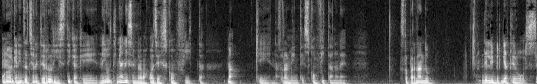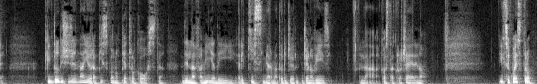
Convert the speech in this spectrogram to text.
un'organizzazione terroristica che negli ultimi anni sembrava quasi sconfitta, ma che naturalmente sconfitta non è. Sto parlando delle Brigate Rosse, che il 12 gennaio rapiscono Pietro Costa, della famiglia dei ricchissimi armatori genovesi, la Costa Crociere, no? Il sequestro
